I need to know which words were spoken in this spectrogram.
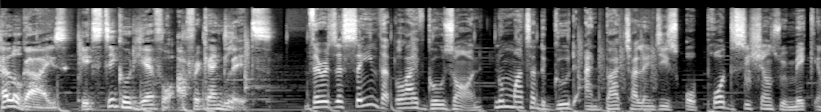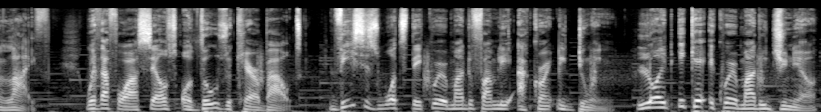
Hello guys, it's T-Code here for African Glitz. There is a saying that life goes on no matter the good and bad challenges or poor decisions we make in life, whether for ourselves or those we care about. This is what the Ekweremadu family are currently doing. Lloyd Ike Ekweremadu Jr.,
